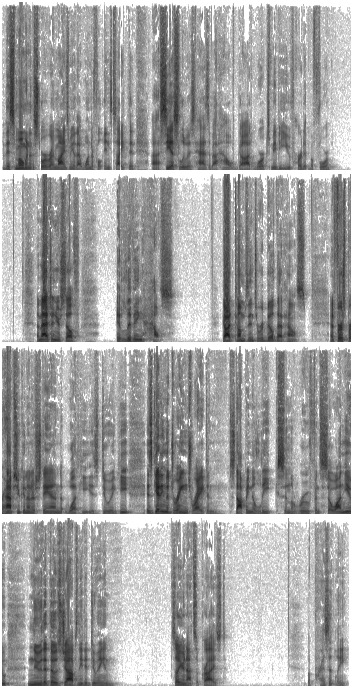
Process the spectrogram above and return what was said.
This moment in the story reminds me of that wonderful insight that uh, C.S. Lewis has about how God works. Maybe you've heard it before. Imagine yourself a living house. God comes in to rebuild that house. At first, perhaps you can understand what he is doing. He is getting the drains right and stopping the leaks in the roof and so on. You knew that those jobs needed doing, and so you're not surprised. But presently,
